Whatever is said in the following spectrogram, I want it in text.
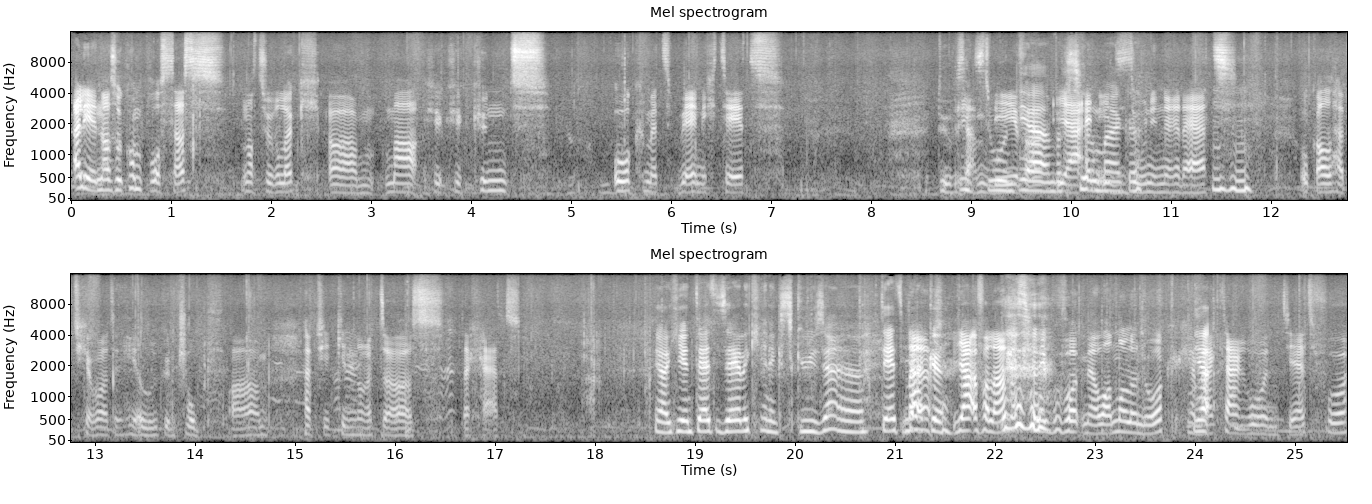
Allee, en dat is ook een proces natuurlijk. Ehm, maar je, je kunt ook met weinig tijd duurzaam Iets doen, leven. ja, een verschil en iets maken. Mhm. doen inderdaad. Ook al heb je wat een heel leuke job, ehm, heb je kinderen thuis, dat gaat. Ja, geen tijd is eigenlijk geen excuus. Hè. Eh, tijd maken. Ja, ja voilà. Dat is gelijk bijvoorbeeld met wandelen ook. Je Ja. maakt daar gewoon tijd voor.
